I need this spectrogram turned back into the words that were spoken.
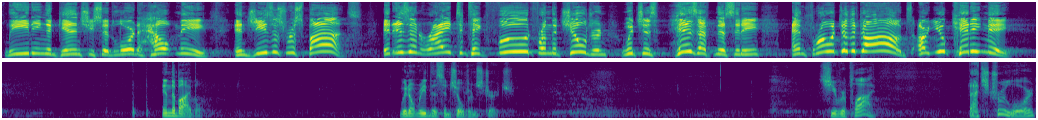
pleading again, she said, Lord, help me. And Jesus responds, It isn't right to take food from the children, which is his ethnicity, and throw it to the dogs. Are you kidding me? In the Bible. We don't read this in children's church. She replied, That's true, Lord.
